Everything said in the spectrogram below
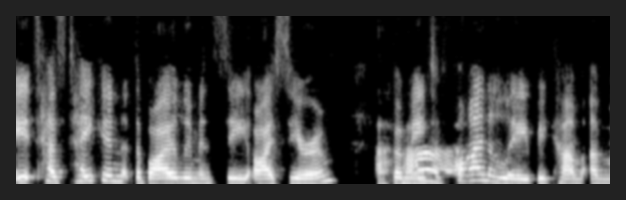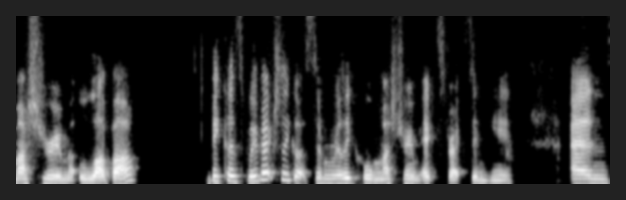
It has taken the Biolumin C eye serum uh-huh. for me to finally become a mushroom lover because we've actually got some really cool mushroom extracts in here. And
